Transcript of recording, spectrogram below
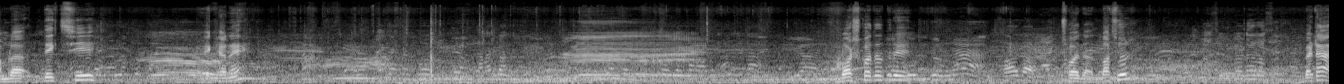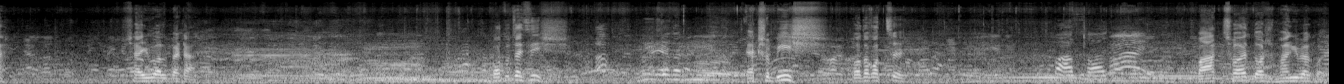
আমরা দেখছি এখানে বয়স কত ছয় দাঁত। বাছুর? বেটা, শাহিওয়াল বেটা। কত চাইছিস? একশো বিশ, কত করছে? পাঁচ, ছয়, দশ ভাঙিবা করে।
